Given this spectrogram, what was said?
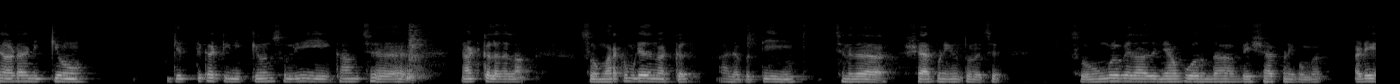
நாடாக நிற்கும் கெத்து காட்டி நிற்கும்னு சொல்லி காமிச்ச நாட்கள் அதெல்லாம். ஸோ மறக்க முடியாத நாட்கள். அதை பற்றி சின்னதாக ஷேர் பண்ணிக்கணும்னு தோணுச்சு. ஸோ உங்களுக்கு ஏதாவது ஞாபகம் இருந்தால் அப்படியே ஷேர் பண்ணிக்கோங்க. அப்படியே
